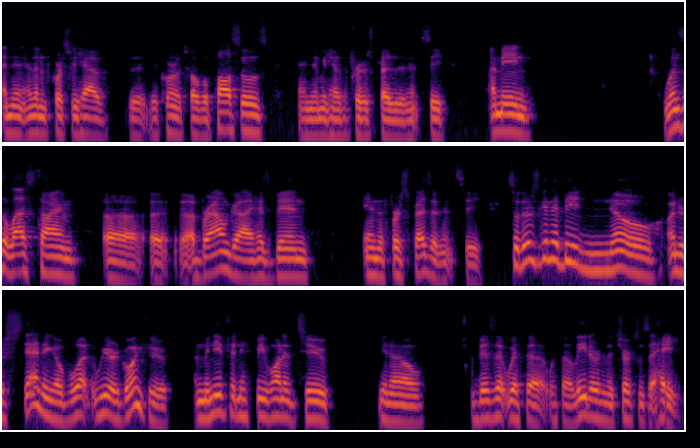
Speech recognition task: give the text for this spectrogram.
and then and then of course we have the the quorum of twelve apostles, and then we have the first presidency. I mean, when's the last time uh, a, a, brown guy has been in the first presidency? So there's going to be no understanding of what we are going through. I mean, even if we wanted to, you know, visit with a with a leader in the church and say, "Hey,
